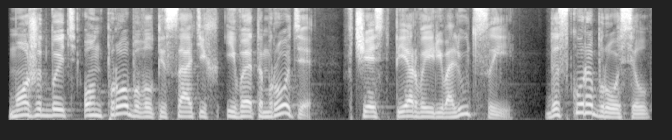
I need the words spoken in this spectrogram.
Может быть, он пробовал писать их и в этом роде, в честь первой революции, да скоро бросил.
